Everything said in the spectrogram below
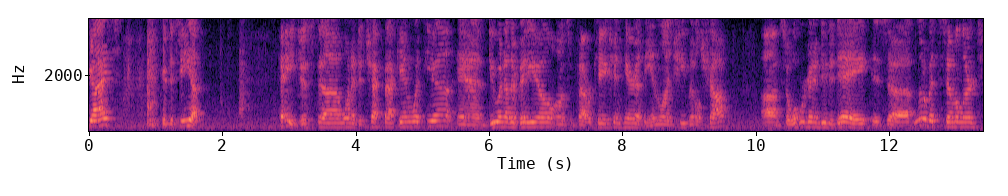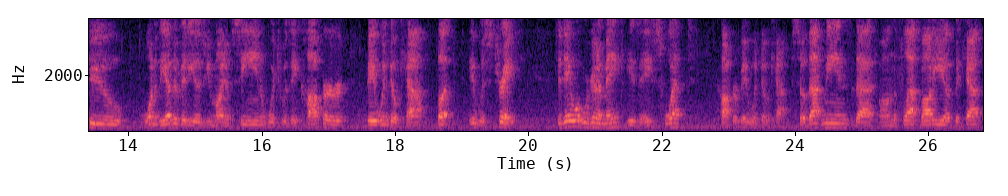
guys? Good to see you. Hey, just uh, wanted to check back in with you and do another video on some fabrication here at the Inline Sheet Metal Shop. Um, so what we're going to do today is uh, a little bit similar to one of the other videos you might have seen, which was a copper bay window cap, but it was straight. Today what we're going to make is a swept copper bay window cap. So that means that on the flat body of the cap,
